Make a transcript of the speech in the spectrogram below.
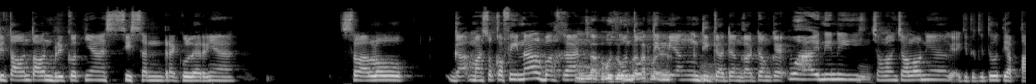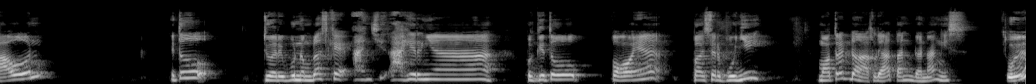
Di tahun-tahun berikutnya season regulernya selalu nggak masuk ke final bahkan Nggak bagus-bagus untuk tim ya. yang Hmm. digadang-gadang kayak wah ini nih calon-calonnya kayak gitu-gitu tiap tahun itu 2016 kayak anjir akhirnya begitu pokoknya buzzer bunyi motret udah gak kelihatan udah nangis oh ya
